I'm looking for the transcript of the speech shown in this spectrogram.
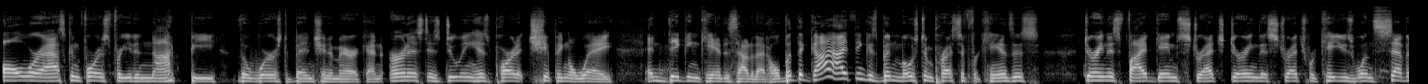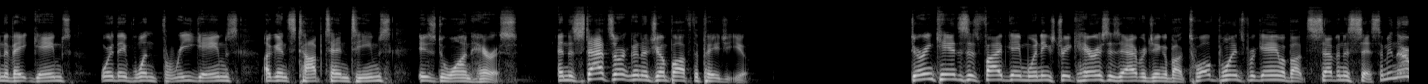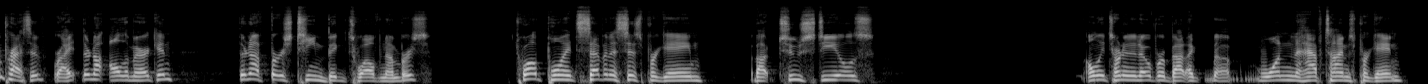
All we're asking for is for you to not be the worst bench in America. And Ernest is doing his part at chipping away and digging Kansas out of that hole. But the guy I think has been most impressive for Kansas during this five game stretch, during this stretch where KU's won seven of eight games, where they've won three games against top 10 teams, is Dajuan Harris. And the stats aren't going to jump off the page at you. During Kansas's five game winning streak, Harris is averaging about 12 points per game, about seven assists. I mean, they're impressive, right? They're not All American, they're not first team Big 12 numbers. 12 points, seven assists per game, about two steals, only turning it over about like, uh, one and a half times per game.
